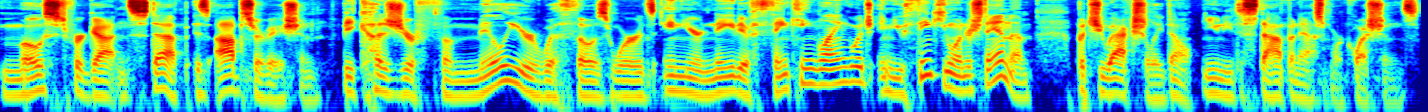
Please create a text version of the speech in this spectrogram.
most forgotten step is observation because you're familiar with those words in your native thinking language and you think you understand them, but you actually don't. You need to stop and ask more questions.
